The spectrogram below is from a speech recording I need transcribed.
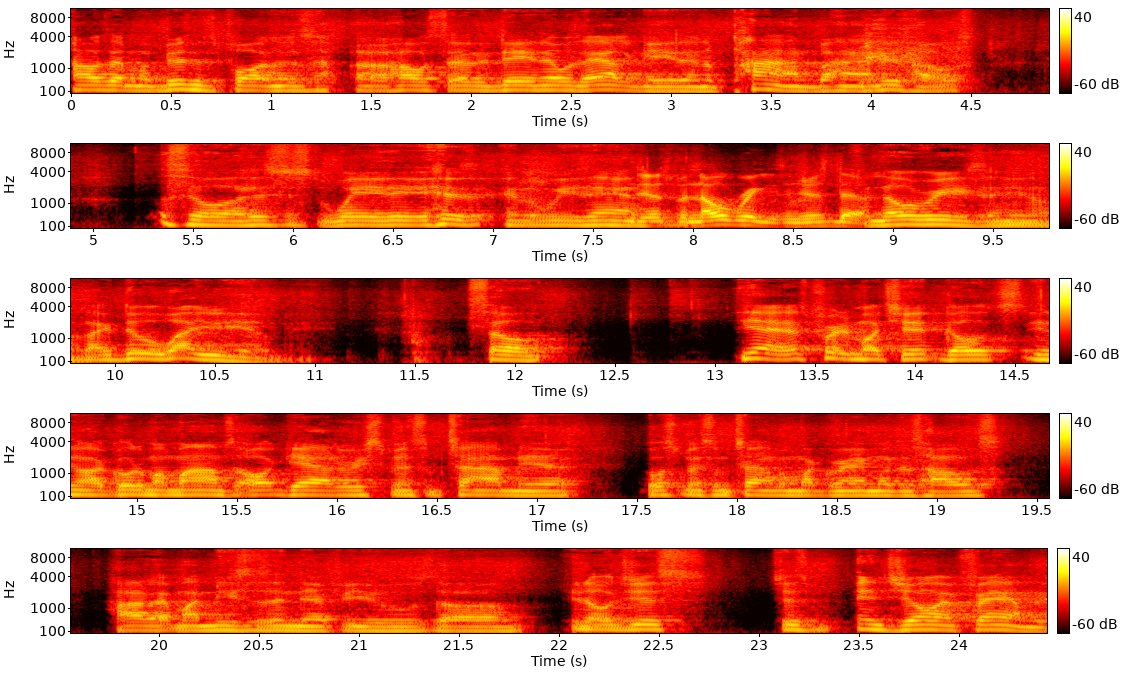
I was at my business partner's uh, house the other day, and there was an alligator in a pond behind his house. So uh, it's just the way it is in Louisiana. Just for no reason, just there. for no reason, you know. Like, dude, why you here, man? So, yeah, that's pretty much it. Go, you know, I go to my mom's art gallery, spend some time there. Go spend some time at my grandmother's house. Holler at my nieces and nephews. Um, you know, just just enjoying family.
